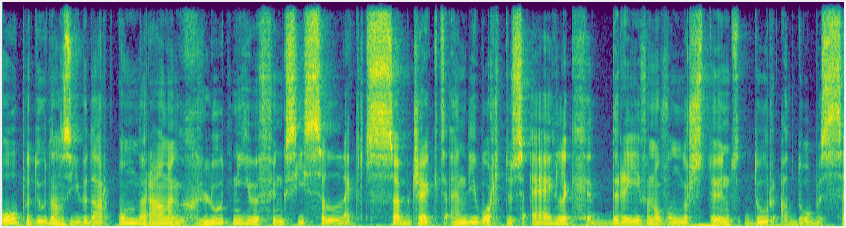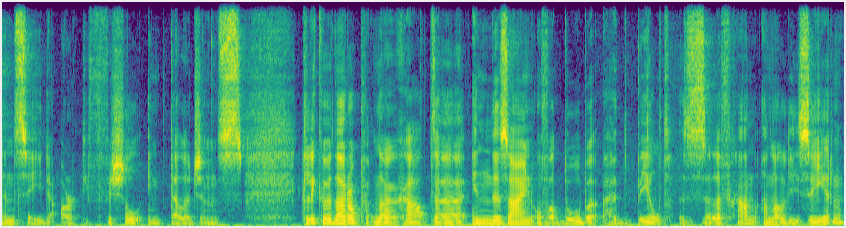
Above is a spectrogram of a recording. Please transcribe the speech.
open doe, dan zien we daar onderaan een gloednieuwe functie Select Subject. En die wordt dus eigenlijk gedreven of ondersteund door Adobe Sensei, de Artificial Intelligence. Klikken we daarop, dan gaat uh, InDesign of Adobe het beeld zelf gaan analyseren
